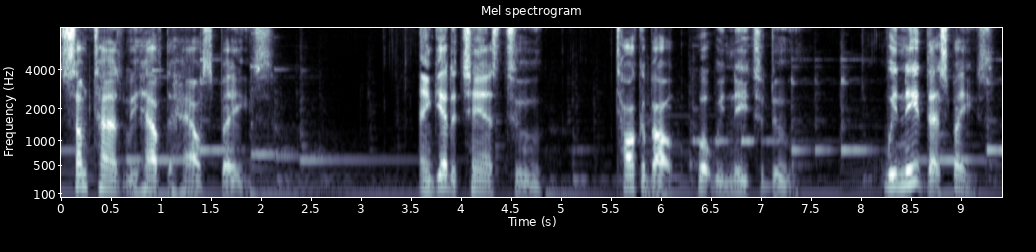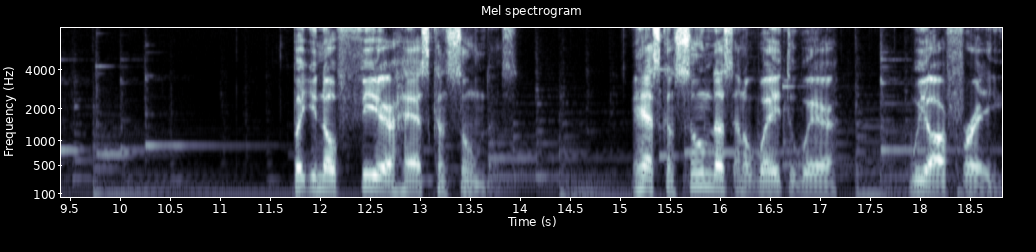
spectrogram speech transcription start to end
Sometimes we have to have space and get a chance to talk about what we need to do. We need that space. But you know, fear has consumed us. It has consumed us in a way to where we are afraid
